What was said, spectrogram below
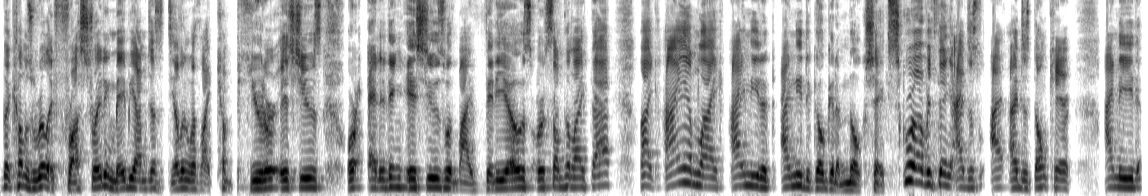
becomes really frustrating, maybe I'm just dealing with like computer issues or editing issues with my videos or something like that, like I am like, I need, a, I need to go get a milkshake. Screw everything, I just, I, I just don't care. I need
